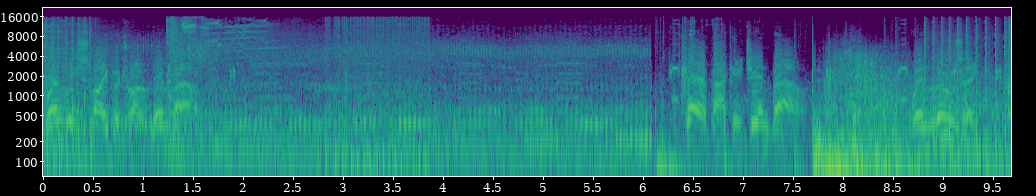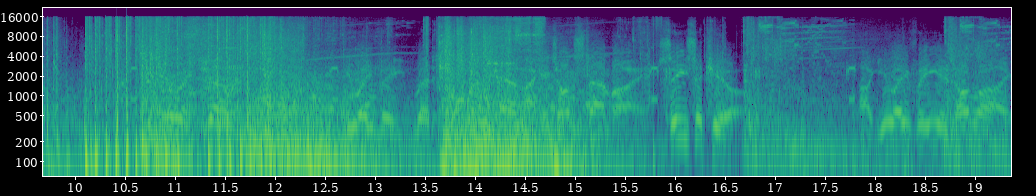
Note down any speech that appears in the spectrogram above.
Friendly sniper drone inbound. Care package inbound. We're losing. Securing challenge. UAV ready. Care package on standby. C secure. Our UAV is online.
